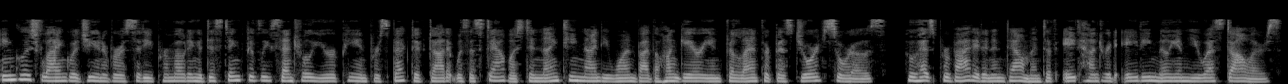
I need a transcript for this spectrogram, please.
English language university promoting a distinctively Central European perspective. It was established in 1991 by the Hungarian philanthropist George Soros, who has provided an endowment of 880 million US dollars,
